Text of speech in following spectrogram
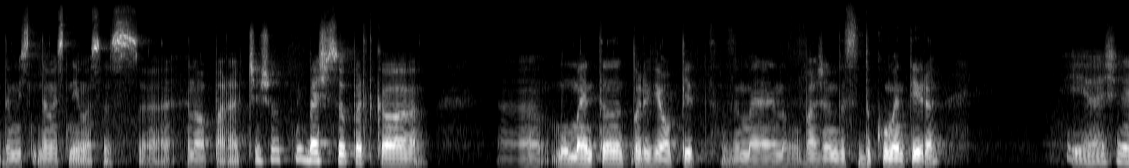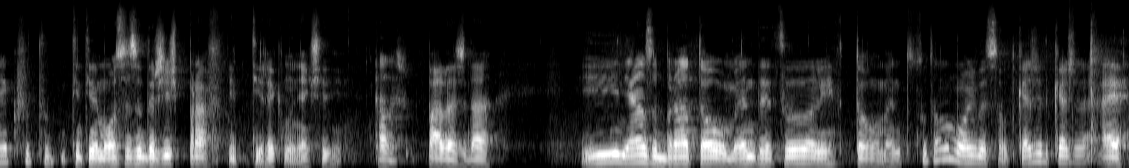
да, ми да ме снима с а, едно апаратче, защото ми беше супер такова момента на първи опит. За мен е много важен да се документира. И беше някакво... Ти, ти не можеш да се задържиш прав. И директно някакси Падаш. падаш, да. И няма да забравя този момент, дето, нали, в този момент тотално може да се откаже и да каже, е,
